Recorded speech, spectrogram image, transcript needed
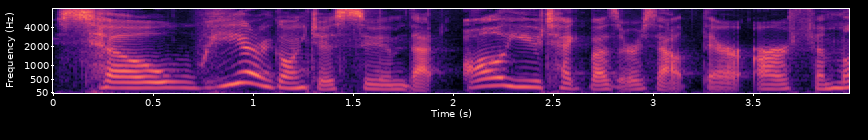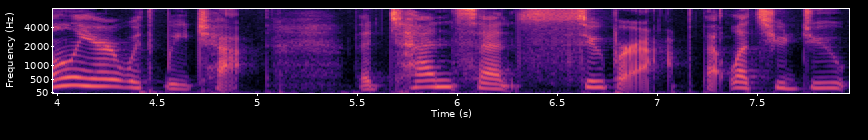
So, we are going to assume that all you tech buzzers out there are familiar with WeChat, the Tencent super app that lets you do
